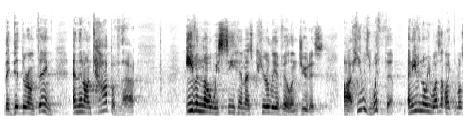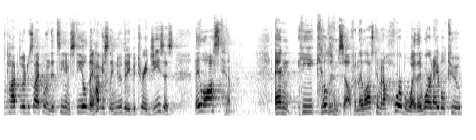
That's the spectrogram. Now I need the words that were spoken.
they did their own thing. And then on top of that, even though we see him as purely a villain, Judas, uh, he was with them. And even though he wasn't like the most popular disciple and they'd seen him steal, they obviously knew that he betrayed Jesus. They lost him. And he killed himself, and they lost him in a horrible way. They weren't able to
